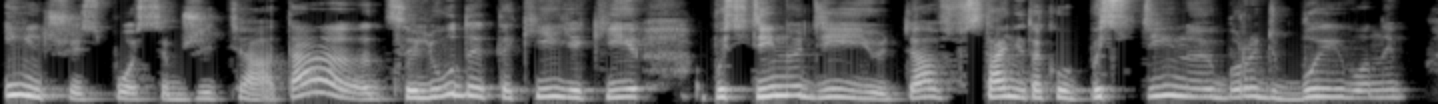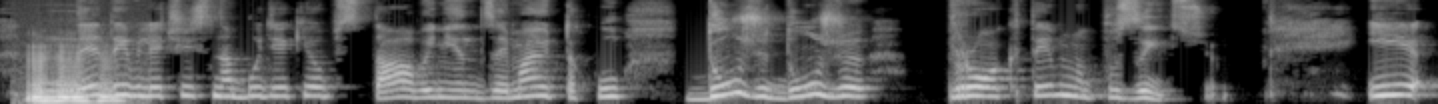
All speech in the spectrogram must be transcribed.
інший спосіб життя. Та? Це люди такі, які постійно діють, та? в стані такої постійної боротьби. Вони, не дивлячись на будь-які обставини, займають таку дуже-дуже проактивну позицію. І е,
